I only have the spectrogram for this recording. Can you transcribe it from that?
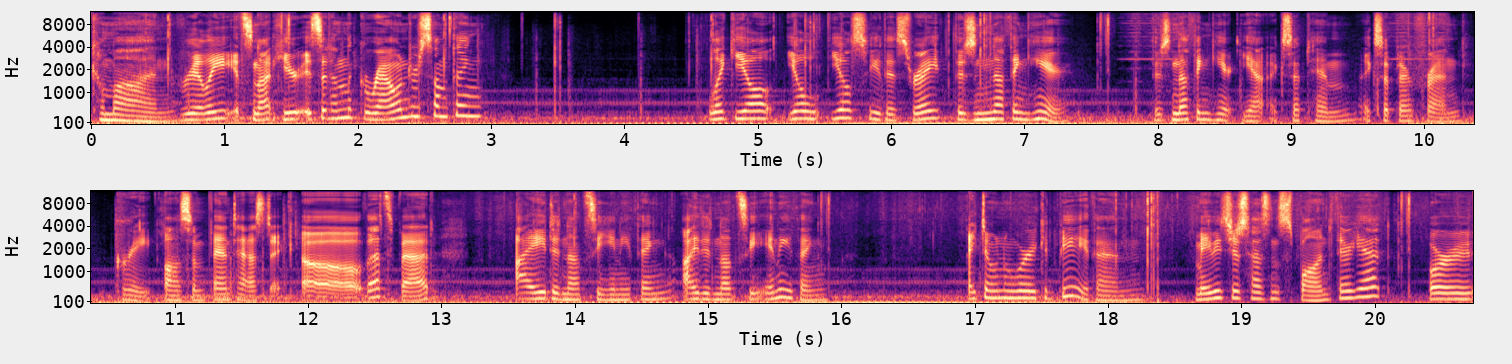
Come on, really? It's not here? Is it on the ground or something? Like, y'all, you'll, you'll see this, right? There's nothing here. There's nothing here. Yeah, except him, except our friend. Great, awesome, fantastic. Oh, that's bad. I did not see anything. I did not see anything. I don't know where it could be, then. Maybe it just hasn't spawned there yet? Or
